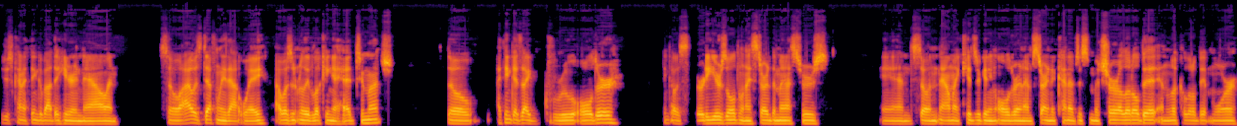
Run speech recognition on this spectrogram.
You just kind of think about the here and now. And so I was definitely that way. I wasn't really looking ahead too much. So I think as I grew older, I think I was 30 years old when I started the master's. And so now my kids are getting older and I'm starting to kind of just mature a little bit and look a little bit more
